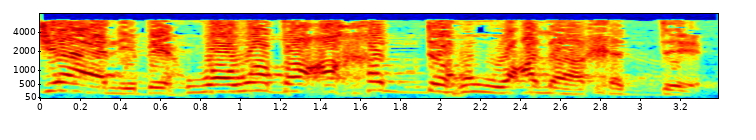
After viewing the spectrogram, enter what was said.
جانبه ووضع خده على خده.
